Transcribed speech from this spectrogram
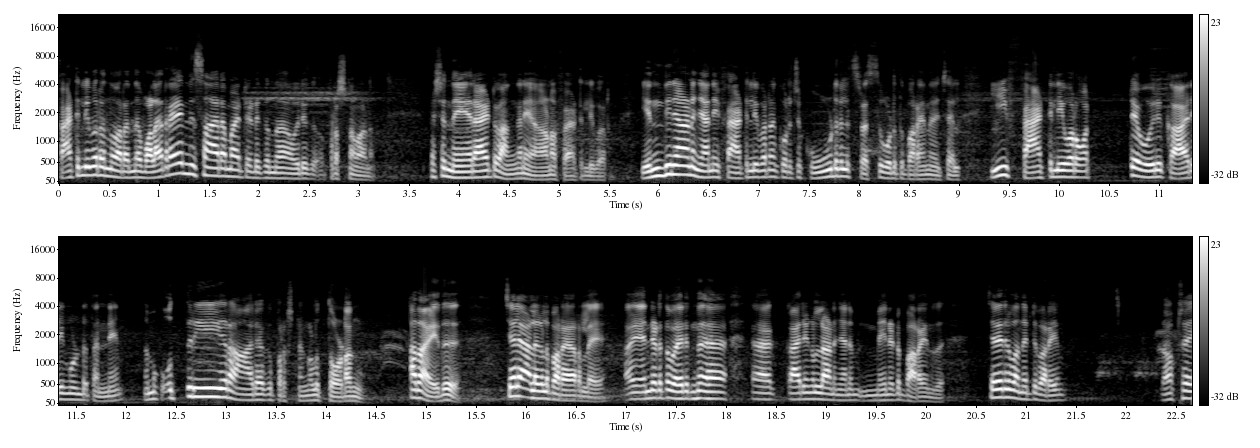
ഫാറ്റ് ലിവർ എന്ന് പറയുന്നത് വളരെ നിസ്സാരമായിട്ട് എടുക്കുന്ന ഒരു പ്രശ്നമാണ്. പക്ഷേ നേരായിട്ടും അങ്ങനെയാണോ ഫാറ്റ് ലിവർ എന്തിനാണ് ഞാൻ ഈ ഫാറ്റ് ലിവറിനെ കുറിച്ച് കൂടുതൽ സ്ട്രെസ് കൊടുത്ത് പറയുന്നത് വെച്ചാൽ ഈ ഫാറ്റ് ലിവർ ഒറ്റ ഒരു കാര്യം കൊണ്ട് തന്നെ നമുക്ക് ഒത്തിരിയേറെ ആരോഗ്യ പ്രശ്നങ്ങൾ തുടങ്ങും. അതായത് ചില ആളുകൾ പറയാറില്ലേ എന്റെ അടുത്ത് വരുന്ന കാര്യങ്ങളിലാണ് ഞാൻ മെയിനായിട്ട് പറയുന്നത്. ചിലർ വന്നിട്ട് പറയും ഡോക്ടറെ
